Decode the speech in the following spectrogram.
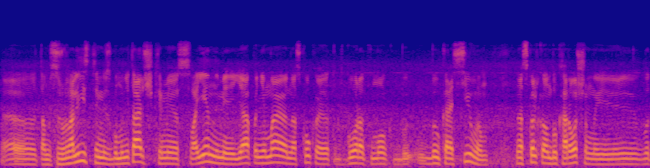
там, с журналистами, с гуманитарщиками, с военными, я понимаю, насколько этот город мог был красивым, насколько он был хорошим, и вот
